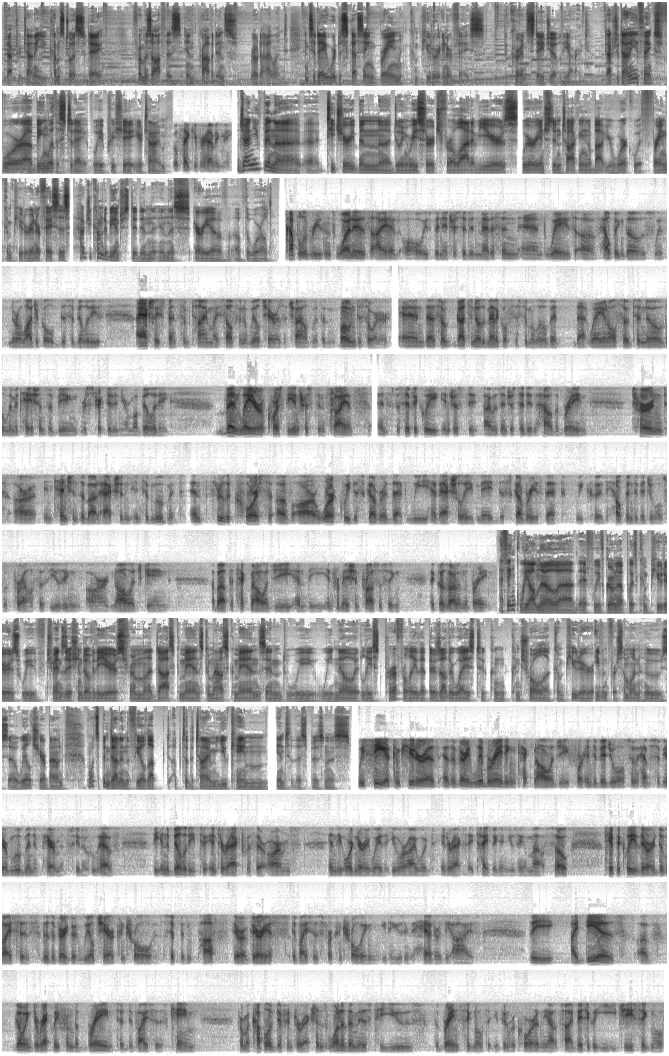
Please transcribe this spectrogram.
Dr. Donoghue comes to us today from his office in Providence, Rhode Island. And today we're discussing brain computer interface, the current stage of the art. Dr. Donoghue, thanks for uh, being with us today. We appreciate your time. Well, thank you for having me. John, you've been a, a teacher, you've been uh, doing research for a lot of years. We're interested in talking about your work with brain computer interfaces. How'd you come to be interested in, in this area of, of the world? A couple of reasons. One is I had always been interested in medicine and ways of helping those with neurological disabilities. I actually spent some time myself in a wheelchair as a child with a bone disorder, and uh, so got to know the medical system a little bit that way, and also to know the limitations of being restricted in your mobility. Then later, of course, the interest in science, and specifically interested, I was interested in how the brain turned our intentions about action into movement. And through the course of our work, we discovered that we had actually made discoveries that we could help individuals with paralysis using our knowledge gained about the technology and the information processing that goes on in the brain. I think we all know uh, if we've grown up with computers, we've transitioned over the years from uh, DOS commands to mouse commands, and we, we know, at least peripherally, that there's other ways to con- control a computer, even for someone who's uh, wheelchair bound. What's been done in the field up, up to the time you came into this business? We see a computer as, as a very liberating technology for individuals who have severe movement impairments, you know, who have the inability to interact with their arms in the ordinary way that you or I would interact, say, typing and using a mouse. So typically there are devices, there's a very good wheelchair control, sip and puff. There are various devices for controlling either using the head or the eyes. The ideas of going directly from the brain to devices came from a couple of different directions. One of them is to use the brain signals that you can record on the outside, basically EEG signals,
